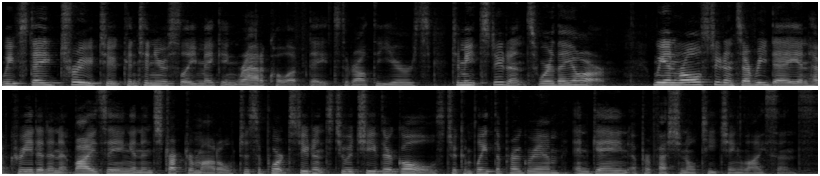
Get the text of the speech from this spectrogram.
We've stayed true to continuously making radical updates throughout the years to meet students where they are. We enroll students every day and have created an advising and instructor model to support students to achieve their goals to complete the program and gain a professional teaching license.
